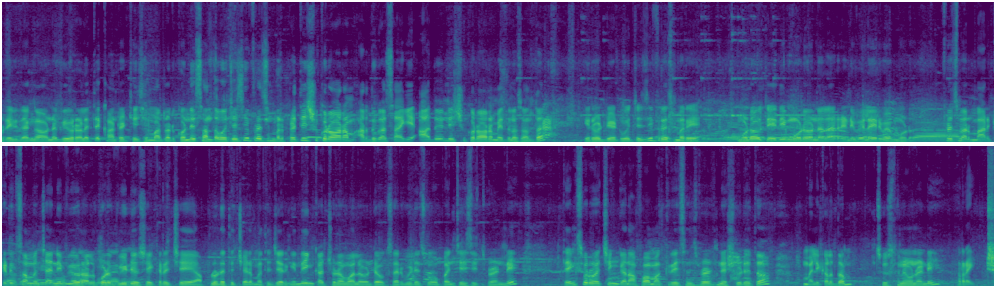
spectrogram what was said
మరి ఈ విధంగా ఉన్న వివరాలు అయితే కాంటాక్ట్ చేసి మాట్లాడుకోండి. సంత వచ్చేసి ఫ్రెండ్స్ మరి ప్రతి శుక్రవారం అరుదుగా సాగి ఆదోని శుక్రవారం ఎద్దుల సంత. ఈరోజు డేట్ వచ్చేసి ఫ్రెండ్స్ మరి మూడవ తేదీ మూడవ నెల రెండు వేల ఇరవై మూడు. ఫ్రెండ్స్ మరి మార్కెట్కి సంబంధించి అన్ని వివరాలు కూడా వీడియో సేకరించి అప్లోడ్ అయితే చేయడం అయితే జరిగింది. ఇంకా చూడడం వల్ల ఉంటే ఒకసారి వీడియోస్ ఓపెన్ చేసి చూడండి. Thanks for watching Gana pharma creations next వీడియోతో మళ్ళీ కలుద్దాం. చూస్తూనే ఉండండి. రైట్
